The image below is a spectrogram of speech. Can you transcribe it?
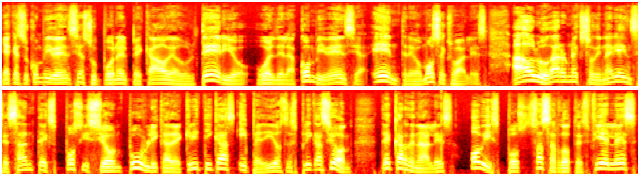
ya que su convivencia supone el pecado de adulterio o el de la convivencia entre homosexuales, ha dado lugar a una extraordinaria e incesante exposición pública de críticas y pedidos de explicación de cardenales, obispos, sacerdotes fieles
